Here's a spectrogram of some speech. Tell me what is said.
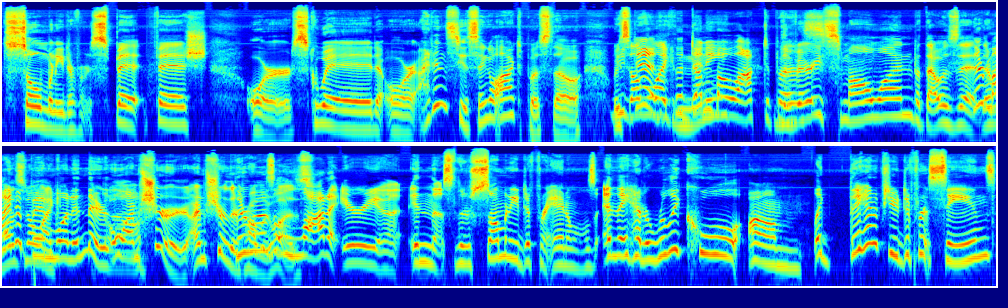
so many different spit fish or squid or I didn't see a single octopus though. We You saw did, like the mini, Dumbo octopus. the very small one, but that was it. there, might was have no, been like- one in there Oh. I'm sure. I'm sure there, there probably was, was. a lot of area in this. There's so many different animals, and they had a really cool, um, like they had a few different scenes,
